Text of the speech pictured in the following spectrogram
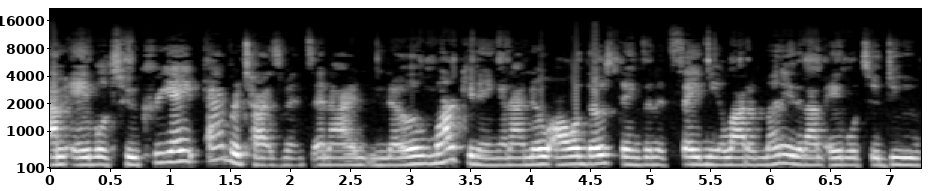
I'm able to create advertisements and I know marketing and I know all of those things. And it saved me a lot of money that I'm able to do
